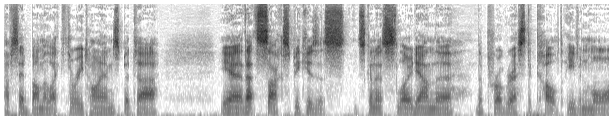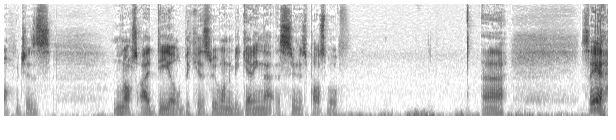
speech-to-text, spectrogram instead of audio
I've said bummer like three times, but uh, yeah, that sucks because it's it's going to slow down the the progress to cult even more, which is not ideal because we want to be getting that as soon as possible. Uh, so yeah,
